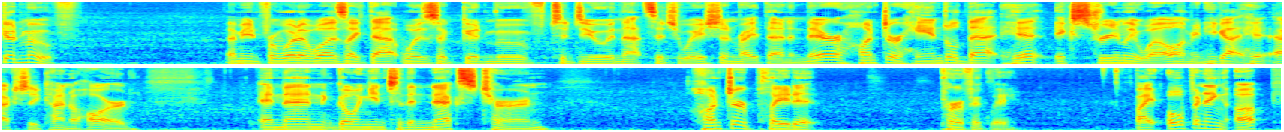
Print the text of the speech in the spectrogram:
Good move. I mean, for what it was, like that was a good move to do in that situation right then and there. Hunter handled that hit extremely well. I mean, he got hit actually kind of hard. And then going into the next turn, Hunter played it perfectly by opening up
